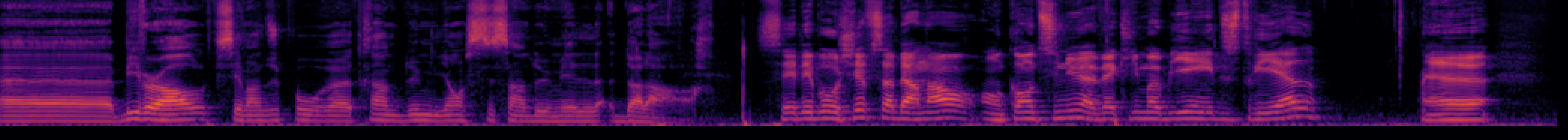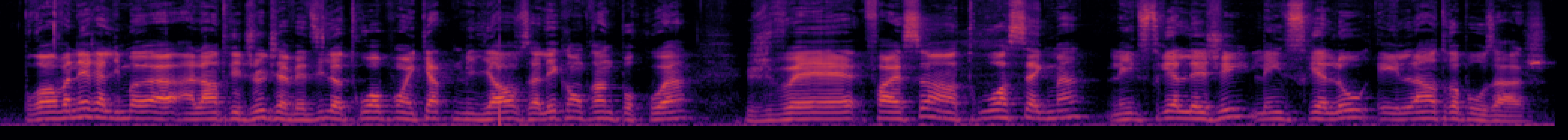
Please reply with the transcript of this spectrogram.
euh, Beaver Hall qui s'est vendu pour euh, 32 millions 602 000 dollars. C'est des beaux chiffres, ça, Bernard. On continue avec l'immobilier industriel. Euh, pour en revenir à l'entrée de jeu que j'avais dit, le 3,4 milliards, vous allez comprendre pourquoi. Je vais faire ça en trois segments l'industriel léger, l'industriel lourd et l'entreposage.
